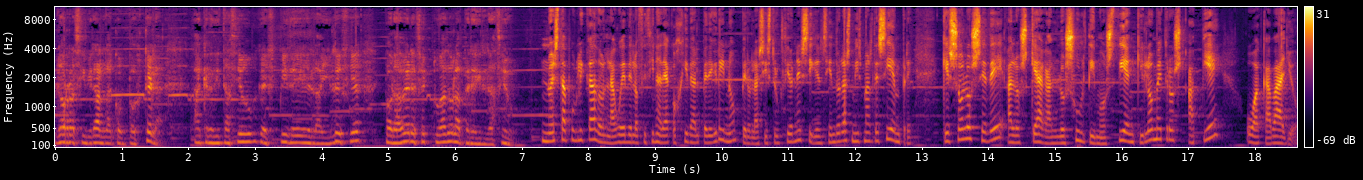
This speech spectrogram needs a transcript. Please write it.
no recibirán la Compostela, acreditación que expide la Iglesia por haber efectuado la peregrinación. No está publicado en la web de la Oficina de Acogida al Peregrino, pero las instrucciones siguen siendo las mismas de siempre, que solo se dé a los que hagan los últimos 100 kilómetros a pie o a caballo,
